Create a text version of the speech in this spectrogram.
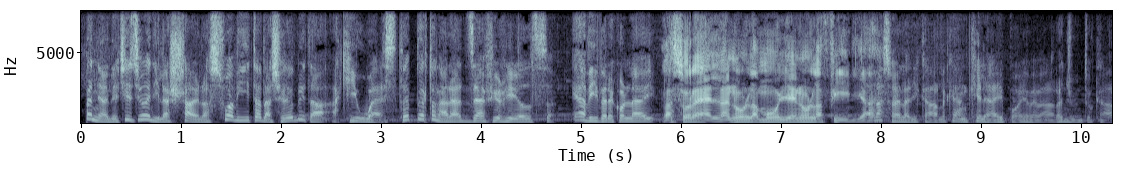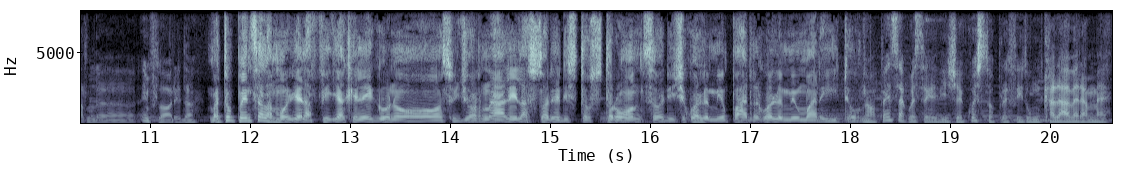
prende la decisione di lasciare la sua vita da celebrità a Key West per tornare a Zephyr Hills e a vivere con lei. La sorella, non la moglie, non la figlia. La sorella di Carl, che anche lei poi aveva raggiunto Carl eh, in Florida. Ma tu pensa alla moglie e alla figlia che leggono sui giornali la storia di sto stronzo e dici quello è mio padre, quello è mio marito. No, pensa a questa che dice: Questo ha preferito un cadavere a me.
